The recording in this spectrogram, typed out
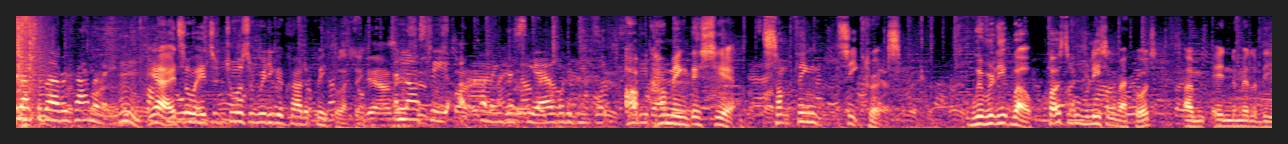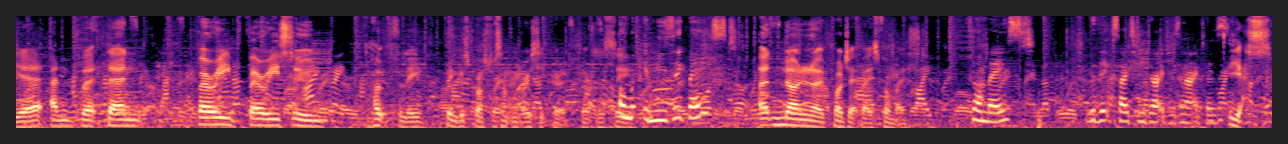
the Burberry family. Yeah, it's always, it draws a really good crowd of people, I think. And lastly, upcoming this year, what have you got? you? Upcoming this year, something secret. We're really well. First of all, releasing a record um, in the middle of the year, and but then very, very soon, hopefully, fingers crossed for something very secret. But we'll see. Oh, music based, Uh, no, no, no, project-based, film-based. film based, with exciting directors and actors. Yes,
